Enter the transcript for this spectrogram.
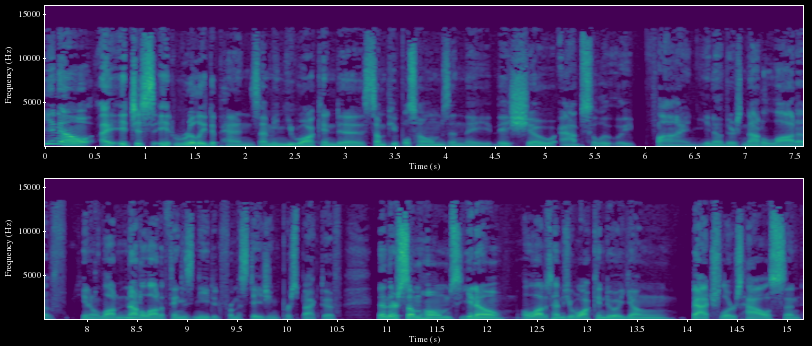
You know, I, it just it really depends. I mean, you walk into some people's homes and they they show absolutely fine. You know, there's not a lot of you know, a lot not a lot of things needed from a staging perspective. Then there's some homes, you know, a lot of times you walk into a young bachelor's house and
